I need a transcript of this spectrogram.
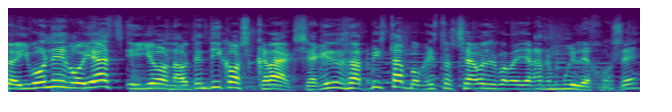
Visto, Ivone, Goyaz y John, auténticos cracks. Seguidnos la pista porque estos chavales van a llegar muy lejos, ¿eh?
